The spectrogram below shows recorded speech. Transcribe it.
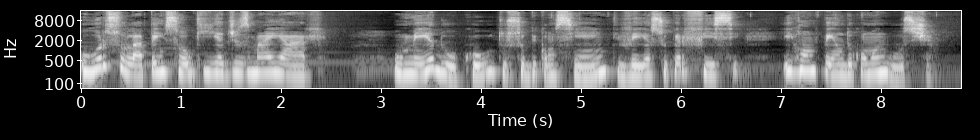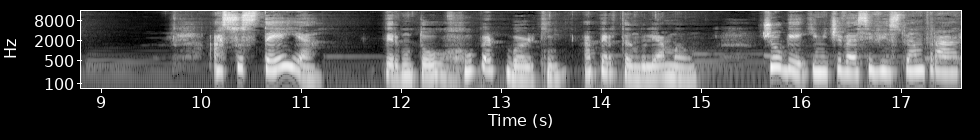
Úrsula pensou que ia desmaiar. O medo oculto subconsciente veio à superfície, irrompendo com angústia. Assustei-a? Perguntou Rupert Birkin, apertando-lhe a mão. Julguei que me tivesse visto entrar.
